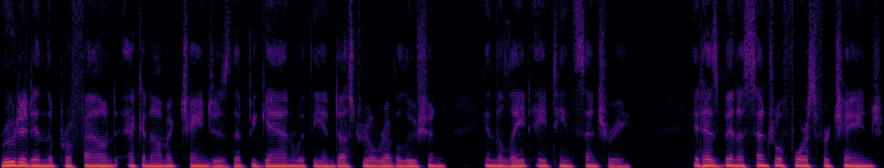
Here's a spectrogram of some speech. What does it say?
rooted in the profound economic changes that began with the Industrial Revolution in the late 18th century. It has been a central force for change,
